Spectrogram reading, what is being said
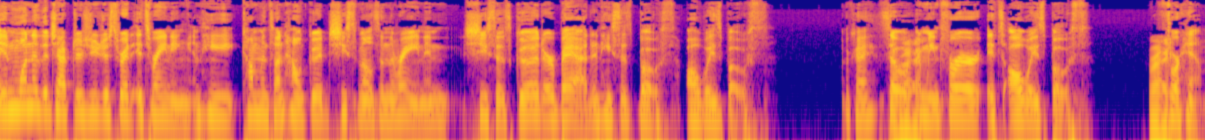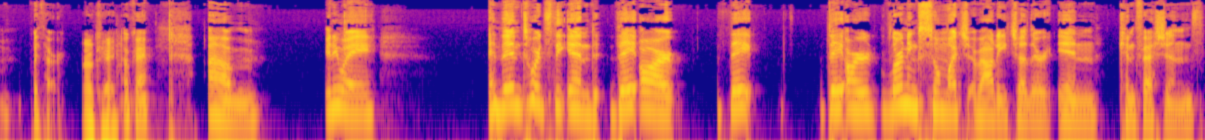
in one of the chapters you just read. It's raining, and he comments on how good she smells in the rain, and she says good or bad, and he says both, always both. Okay, so Right. I mean, for it's always both Right. for him with her. okay. Okay. Um anyway, and then towards the end, they are they they are learning so much about each other in confessions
